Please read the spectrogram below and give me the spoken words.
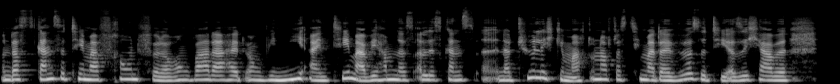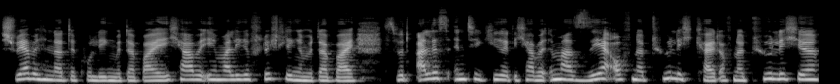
Und das ganze Thema Frauenförderung war da halt irgendwie nie ein Thema. Wir haben das alles ganz äh, natürlich gemacht und auch das Thema Diversity. Also ich habe schwerbehinderte Kollegen mit dabei. Ich habe ehemalige Flüchtlinge mit dabei. Es wird alles integriert. Ich habe immer sehr auf Natürlichkeit, auf natürliche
